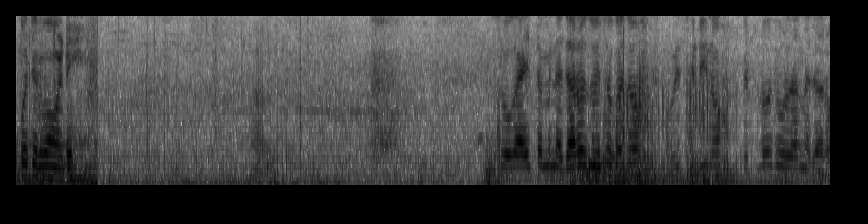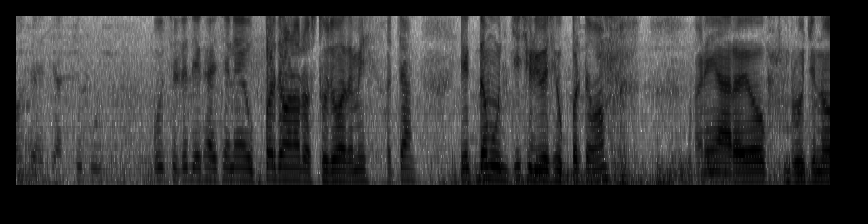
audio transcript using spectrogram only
ઉપર ચડવા માટે. સો ગાય તમે નજારો જોઈ શકો છો. ભુજ સિટીનો કેટલો જોરદાર નજારો છે. અહીંથી આખી ભુજ સિટી દેખાય છે અને ઉપર જવાનો રસ્તો જોવા તમે. અચાન એકદમ ઊંચી સીડીઓ છે ઉપર તમામ. અને આ રહ્યો ભુજનો,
